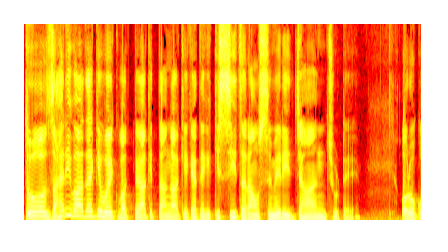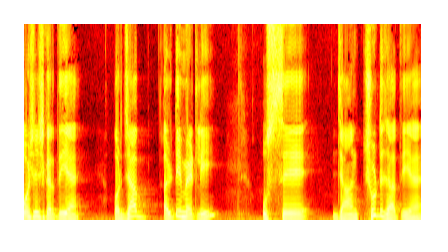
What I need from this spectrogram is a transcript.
تو ظاہری بات ہے کہ وہ ایک وقت پہ آ کے تنگ آ کے کہتے کہ کسی طرح اس سے میری جان چھوٹے۔ اور وہ کوشش کرتی ہے۔ اور جب الٹیمیٹلی اس سے جان چھٹ جاتی ہے،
